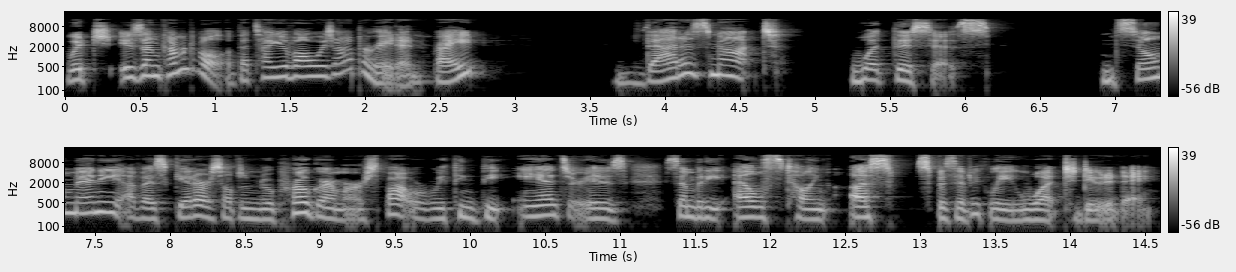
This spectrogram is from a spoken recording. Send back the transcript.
which is uncomfortable. That's how you've always operated, right? That is not what this is. And so many of us get ourselves into a program or a spot where we think the answer is somebody else telling us specifically what to do today.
